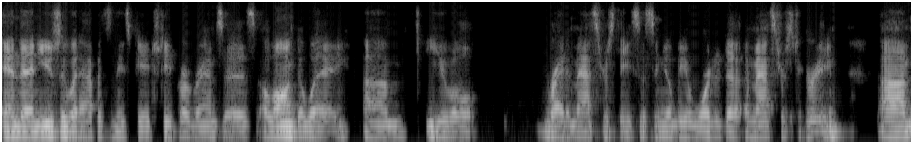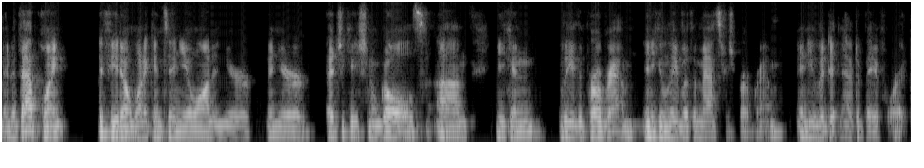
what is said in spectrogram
and then usually what happens in these PhD programs is along the way you will write a master's thesis and you'll be awarded a, a master's degree. and at that point, if you don't want to continue on in your in your educational goals, um, you can leave the program and you can leave with a master's program, and you didn't have to pay for it.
